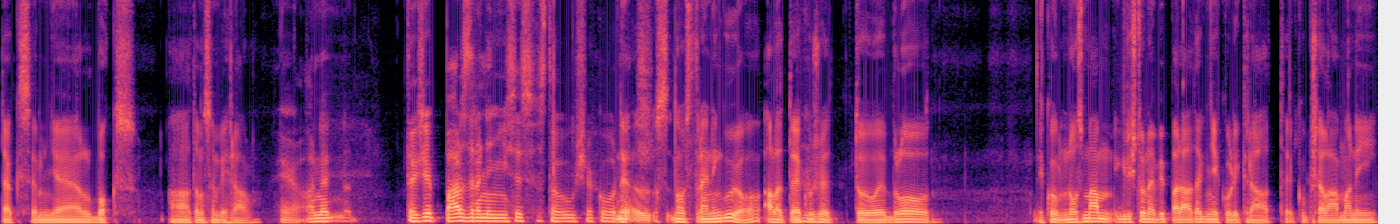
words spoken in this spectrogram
tak jsem měl box a tam jsem vyhrál. Jo, a ne, takže pár zranění si z toho už jako odnes. No z tréninku jo, ale to jako, hmm. že to bylo, jako nos mám, i když to nevypadá, tak několikrát jako přelámaný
